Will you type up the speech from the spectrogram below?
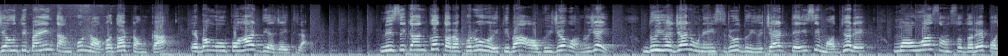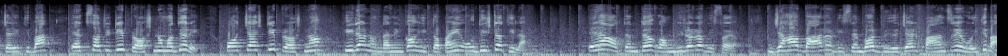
ଯେଉଁଥିପାଇଁ ତାଙ୍କୁ ନଗଦ ଟଙ୍କା ଏବଂ ଉପହାର ଦିଆଯାଇଥିଲା। ନିଶିକାନ୍ତଙ୍କ ତରଫରୁ ହୋଇଥିବା ଅଭିଯୋଗ ଅନୁଯାୟୀ ଦୁଇହଜାର ଉଣେଇଶରୁ ଦୁଇହଜାର ତେଇଶ ମଧ୍ୟରେ ମହୁଆ ସଂସଦରେ ପଚାରିଥିବା ଏକଷଠିଟି ପ୍ରଶ୍ନ ମଧ୍ୟରେ ପଚାଶଟି ପ୍ରଶ୍ନ ହୀରାନନ୍ଦାନୀଙ୍କ ହିତ ପାଇଁ ଉଦ୍ଦିଷ୍ଟ ଥିଲା। ଏହା ଅତ୍ୟନ୍ତ ଗମ୍ଭୀରର ବିଷୟ। ଯାହା ବାର ଡିସେମ୍ବର ଦୁଇହଜାର ପାଞ୍ଚରେ ହୋଇଥିବା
